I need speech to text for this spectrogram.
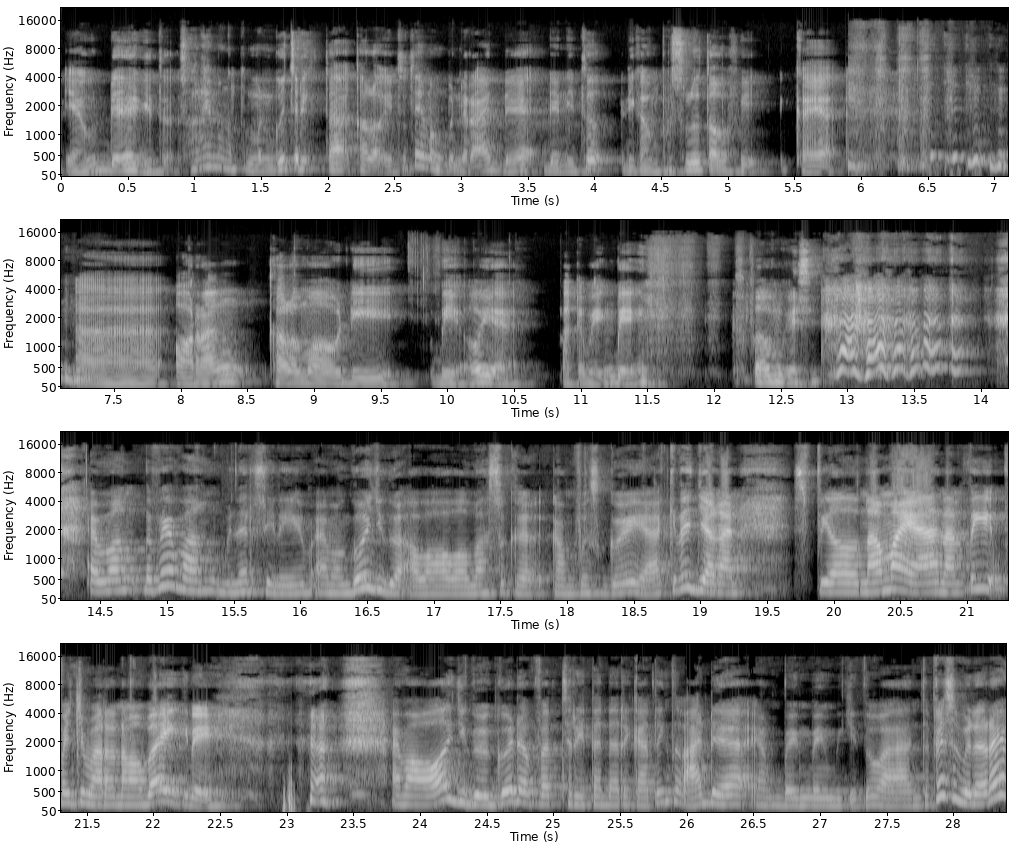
ya udah gitu. Soalnya emang temen gue cerita kalau itu tuh emang bener ada dan itu di kampus lu tau Vi kayak eh, orang kalau mau di bo ya pakai beng beng paham gak sih Emang, tapi emang bener sih Dim. Emang gue juga awal-awal masuk ke kampus gue ya. Kita jangan spill nama ya, nanti pencemaran nama baik deh. emang awal juga gue dapat cerita dari cutting tuh ada yang beng-beng begituan. Tapi sebenarnya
